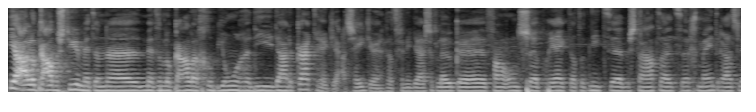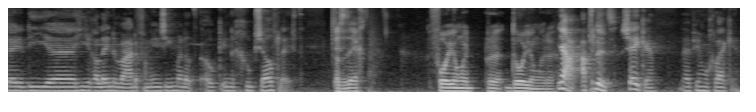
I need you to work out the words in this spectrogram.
Ja, lokaal bestuur met een, eh, met een lokale groep jongeren die daar de kaart trekt. Ja, zeker. Dat vind ik juist het leuke van ons eh, project. Dat het niet eh, bestaat uit eh, gemeenteraadsleden die eh, hier alleen de waarde van inzien, maar dat ook in de groep zelf leeft. Dat het echt voor jongeren, door jongeren. Ja, absoluut. Zeker. Daar heb je helemaal gelijk in.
